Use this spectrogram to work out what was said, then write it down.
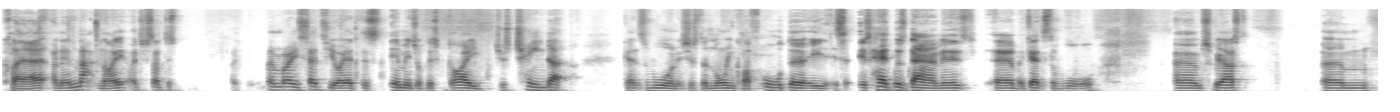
Claire, and then that night I just had this. Remember, I said to you I had this image of this guy just chained up against the wall, and it's just a loincloth, all dirty. His, his head was down and it's um, against the wall. Um, so we asked um,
